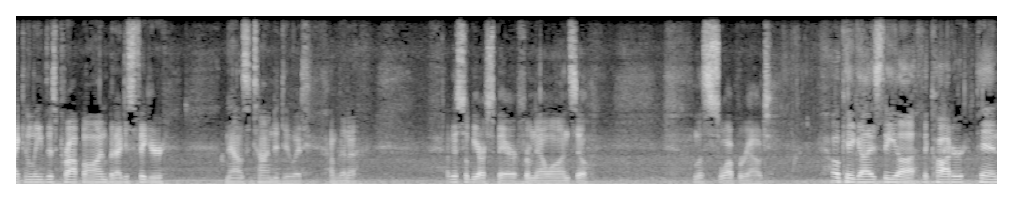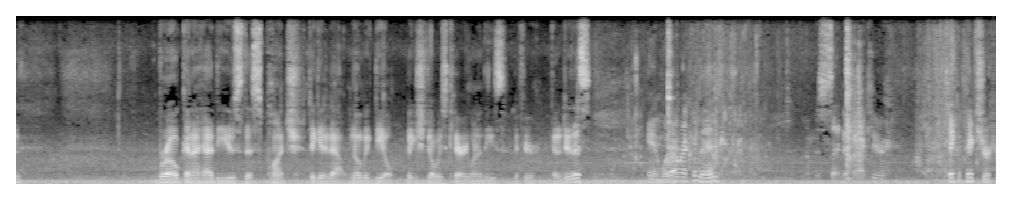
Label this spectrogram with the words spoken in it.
I can leave this prop on, but I just figure now's the time to do it. I'm gonna this will be our spare from now on, so let's swap her out. Okay, guys, the uh, the cotter pin broke, and I had to use this punch to get it out. No big deal, but you should always carry one of these if you're gonna do this. And what I recommend, I'm just setting it back here. Take a picture.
